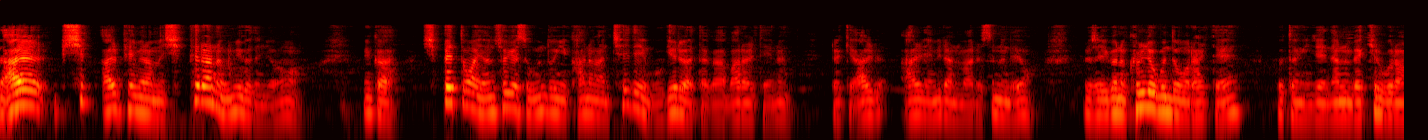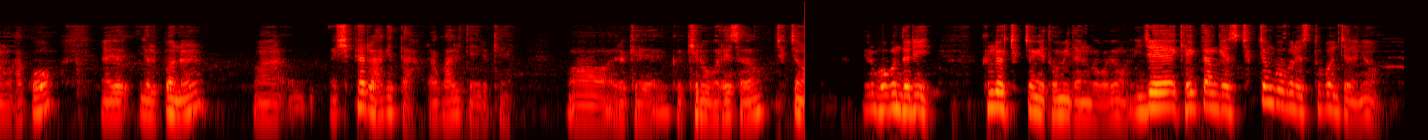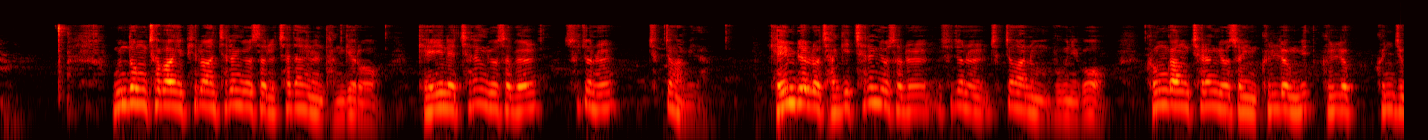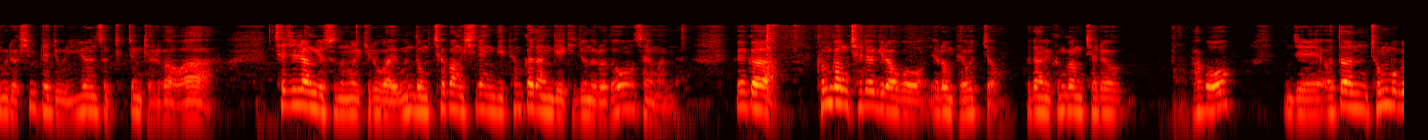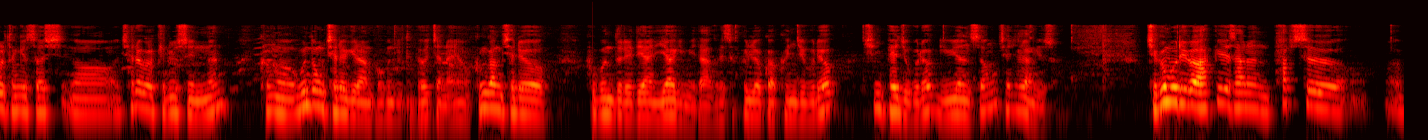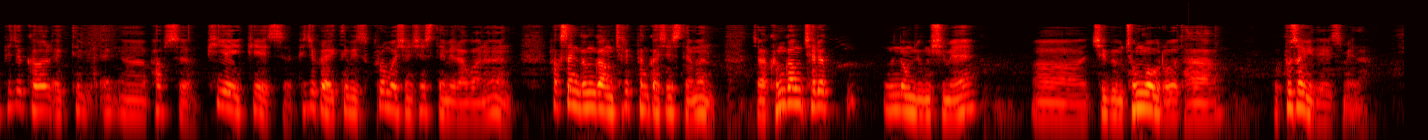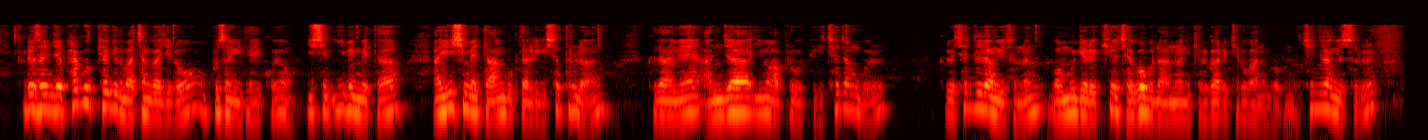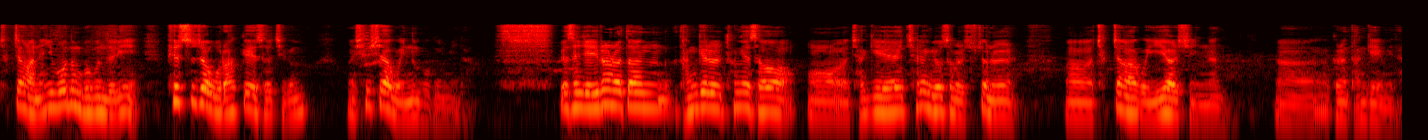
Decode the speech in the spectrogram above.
R 10 RPM이라면 10회라는 의미거든요. 그러니까 10회 동안 연속해서 운동이 가능한 최대의 무게를 갖다가 말할 때는 이렇게 R, RM이라는 말을 쓰는데요. 그래서 이거는 근력 운동을 할 때 보통 이제 나는 몇 킬로그램을 갖고 10번을 어, 10회를 하겠다라고 할 때 이렇게 어, 이렇게 그 기록을 해서 측정합니다. 이런 부분들이 근력 측정에 도움이 되는 거고요. 이제 계획 단계에서 측정 부분에서 두 번째는요. 운동 처방이 필요한 체력 요소를 찾아내는 단계로 개인의 체력 요소별 수준을 측정합니다. 개인별로 자기 체력 요소를 수준을 측정하는 부분이고 건강 체력 요소인 근력 및 근력 근지구력, 심폐지구력, 유연성 측정 결과와 체질량 요소 등을 기록하여 운동 처방 실행 뒤 평가 단계 기준으로도 사용합니다. 그러니까 건강 체력이라고 여러분 배웠죠. 그 다음에 건강 체력하고 이제 어떤 종목을 통해서 어, 체력을 기를 수 있는 그, 어, 운동 체력이라는 부분들도 배웠잖아요. 건강 체력 부분들에 대한 이야기입니다. 그래서 근력과 근지구력, 심폐지구력, 유연성, 체질량 요소. 지금 우리가 학교에서 하는 팝스 피지컬 액티브 팝스 PAPS 피지컬 액티비스 프로모션 시스템이라고 하는 학생 건강 체력 평가 시스템은 자 건강 체력 운동 중심의 어, 지금 종목으로 다 구성이 되어 있습니다. 그래서 이제 팔굽혀기도 마찬가지로 구성이 되어 있고요. 20, 200m, 아 20m 왕복 달리기 셔틀런, 그 다음에 앉아 이목 앞으로 굽히기 최정굴, 그 그리고 체질량 지수는 몸무게를 키워 제곱을 하는 결과를 기록하는 부분. 체질량 지수를 측정하는 이 모든 부분들이 필수적으로 학교에서 지금 실시하고 있는 부분입니다. 그래서 이제 이런 어떤 단계를 통해서 어, 자기의 체력 요소별 수준을 어, 측정하고 이해할 수 있는 어, 그런 단계입니다.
